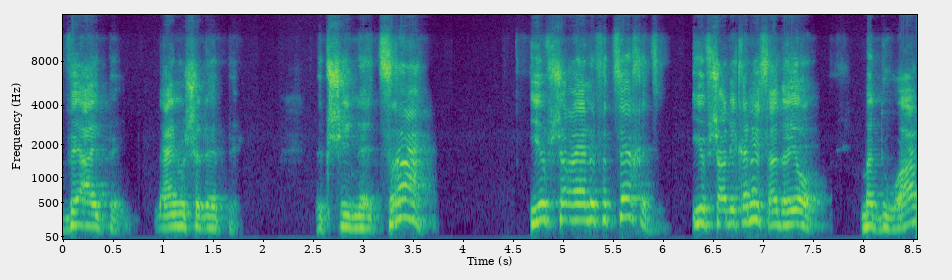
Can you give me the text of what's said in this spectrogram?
ואייפד, דהיינו של אפל. וכשהיא נעצרה, אי אפשר היה לפצח את זה, אי אפשר להיכנס עד היום. מדוע?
